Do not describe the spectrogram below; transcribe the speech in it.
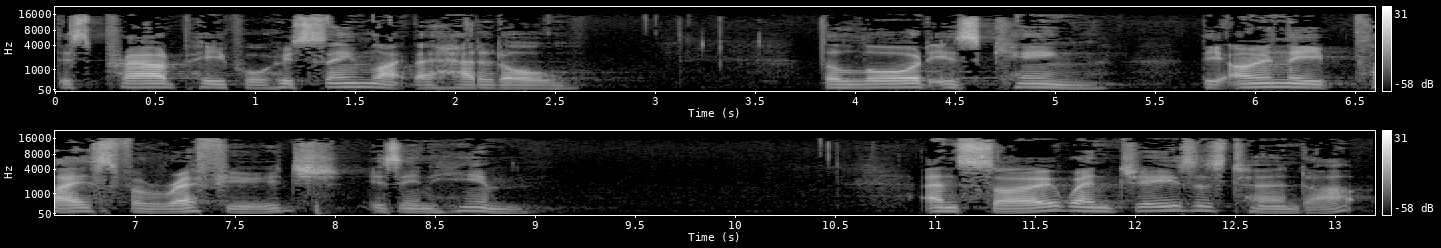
this proud people who seem like they had it all. The Lord is King. The only place for refuge is in Him. And so, when Jesus turned up,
